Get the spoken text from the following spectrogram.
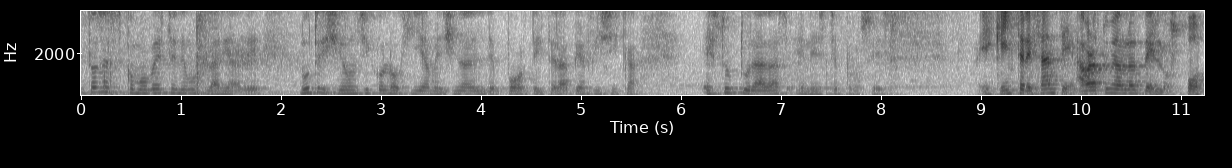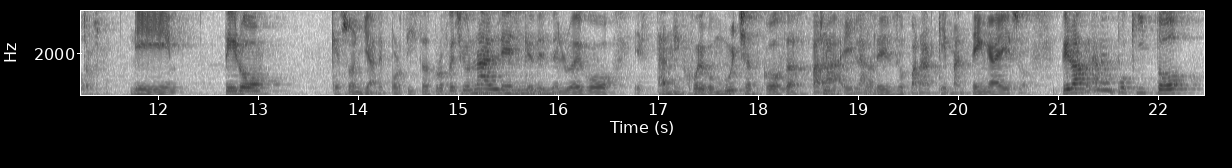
Entonces, como ves, tenemos el área de nutrición, psicología, medicina del deporte y terapia física estructuradas en este proceso. Eh, qué interesante. Ahora tú me hablas de los potros, eh, pero que son ya deportistas profesionales, que desde luego están en juego muchas cosas para el ascenso, para que mantenga eso. Pero háblame un poquito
